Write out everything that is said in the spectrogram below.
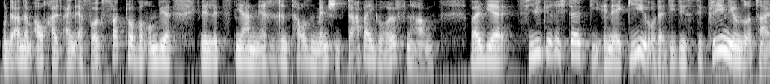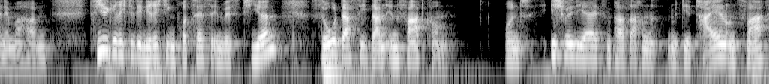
unter anderem auch halt ein Erfolgsfaktor, warum wir in den letzten Jahren mehreren tausend Menschen dabei geholfen haben. Weil wir zielgerichtet die Energie oder die Disziplin, die unsere Teilnehmer haben, zielgerichtet in die richtigen Prozesse investieren, so dass sie dann in Fahrt kommen. Und ich will dir jetzt ein paar Sachen mit dir teilen. Und zwar,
